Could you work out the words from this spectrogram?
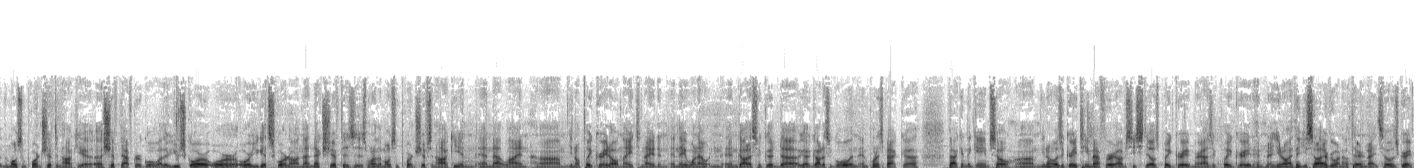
the most important shift in hockey, a, a, shift after a goal, whether you score or or you get scored on. That next shift is, is one of the most important shifts in hockey, and, and that line um, you know played great all night tonight, and, and they went out and, and got us a good uh, got us a goal and, and put us back uh, back in the game. So um, you know it was a great team effort. Obviously, Stales played great. Mrazek played great, and you know I think you saw everyone out there tonight, so it was great.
